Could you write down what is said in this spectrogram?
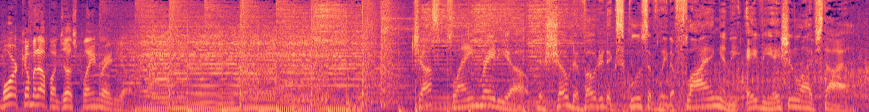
More coming up on Just Plane Radio. Just Plane Radio, the show devoted exclusively to flying and the aviation lifestyle.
